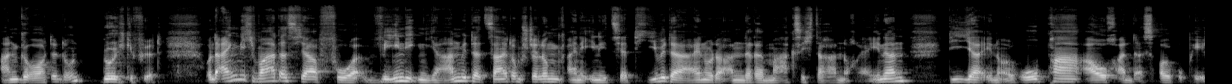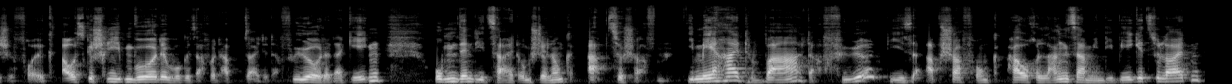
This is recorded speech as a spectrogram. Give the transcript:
angeordnet und durchgeführt. Und eigentlich war das ja vor wenigen Jahren mit der Zeitumstellung eine Initiative, der ein oder andere mag sich daran noch erinnern, die ja in Europa auch an das europäische Volk ausgeschrieben wurde, wo gesagt wird, ab seid ihr dafür oder dagegen, um denn die Zeitumstellung abzuschaffen. Die Mehrheit war dafür, diese Abschaffung auch langsam in die Wege zu leiten,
